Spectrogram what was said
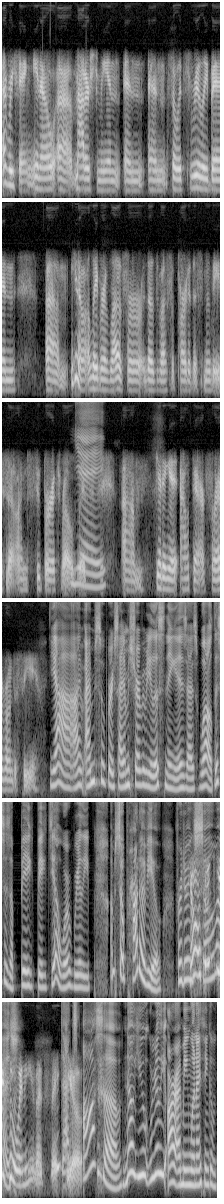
everything, you know, uh matters to me and and and so it's really been um, you know, a labor of love for those of us a part of this movie. So I'm super thrilled Yay. with um, getting it out there for everyone to see. Yeah, I'm, I'm super excited. I'm sure everybody listening is as well. This is a big, big deal. We're really, I'm so proud of you for doing Oh, so thank much. you, Winnie. That's thank That's you. awesome. No, you really are. I mean, when I think of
